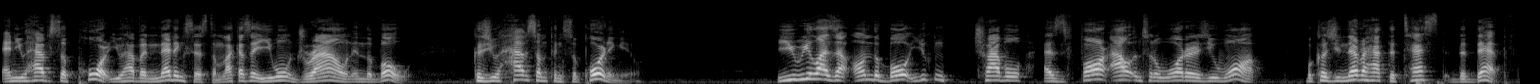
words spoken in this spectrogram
And you have support, you have a netting system. Like I say, you won't drown in the boat because you have something supporting you. You realize that on the boat, you can travel as far out into the water as you want because you never have to test the depth.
